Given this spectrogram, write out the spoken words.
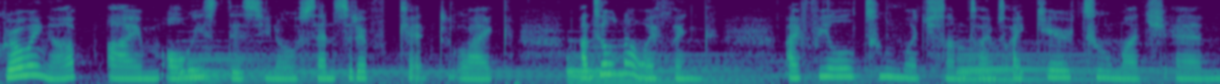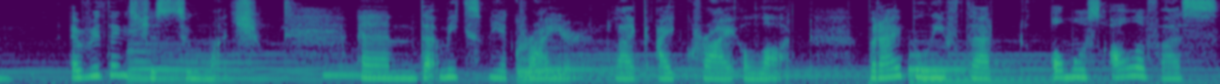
Growing up, I'm always this, you know, sensitive kid. Like, until now, I think. I feel too much sometimes. I care too much, and everything's just too much. And that makes me a crier. Like, I cry a lot. But I believe that almost all of us,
